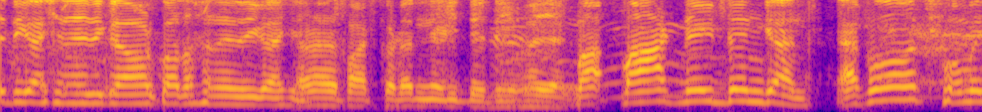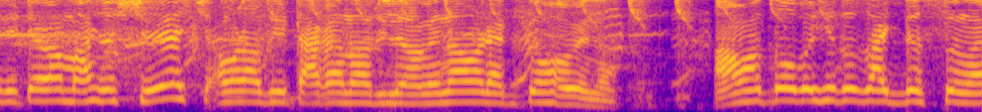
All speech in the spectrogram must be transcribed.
এদিকে আসেন এদিকে আমার কথা শুনে এদিকে আসেন। পাট কটা নেড়ি দিয়ে ভাই। পাট নেই দেন কেন? এখন সমিতি টাকা মাসের শেষ আমার আজকে টাকা না দিলে হবে না আমার একদম হবে না। আমার তো বেশি তো যাই দিচ্ছে না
